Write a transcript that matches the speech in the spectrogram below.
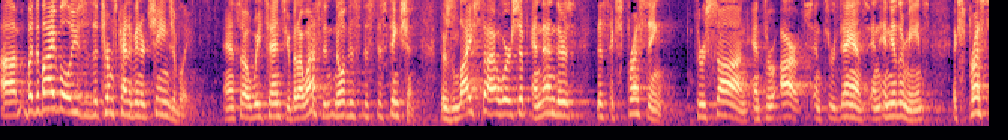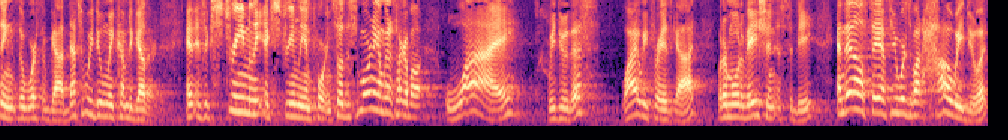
Um, but the Bible uses the terms kind of interchangeably. And so we tend to. But I want us to know this, this distinction. There's lifestyle worship, and then there's this expressing through song and through arts and through dance and any other means, expressing the worth of God. That's what we do when we come together. And it's extremely, extremely important. So this morning I'm going to talk about why we do this, why we praise God, what our motivation is to be. And then I'll say a few words about how we do it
